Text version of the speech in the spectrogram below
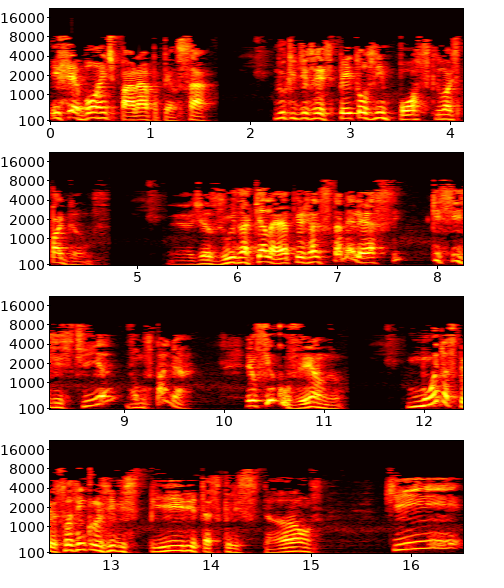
Isso é bom a gente parar para pensar no que diz respeito aos impostos que nós pagamos. É, Jesus, naquela época, já estabelece que se existia, vamos pagar. Eu fico vendo muitas pessoas, inclusive espíritas, cristãos, que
